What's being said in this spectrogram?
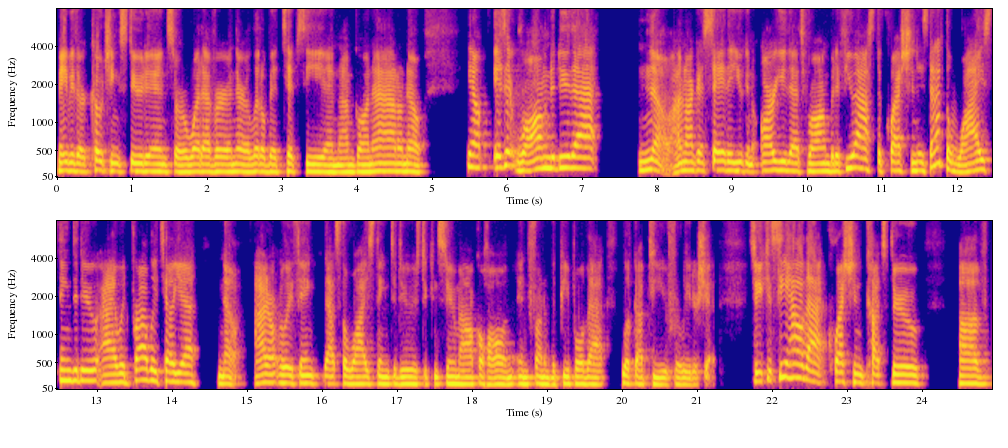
maybe they're coaching students or whatever and they're a little bit tipsy and I'm going, I don't know you know, is it wrong to do that? No, I'm not going to say that you can argue that's wrong. But if you ask the question, is that the wise thing to do? I would probably tell you, no, I don't really think that's the wise thing to do is to consume alcohol in, in front of the people that look up to you for leadership. So you can see how that question cuts through of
